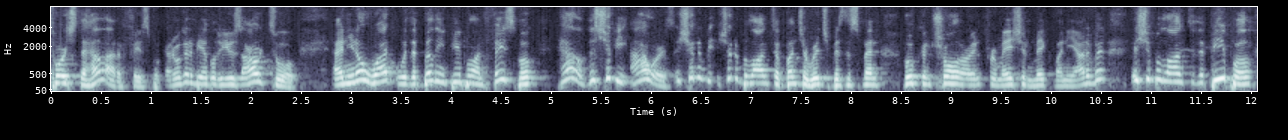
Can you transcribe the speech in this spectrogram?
torch the hell out of Facebook and we're going to be able to use our tool. And you know what? With a billion people on Facebook, hell, this should be ours. It shouldn't be it should have belonged to a bunch of rich businessmen who control our information, make money out of it. It should belong to the people,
